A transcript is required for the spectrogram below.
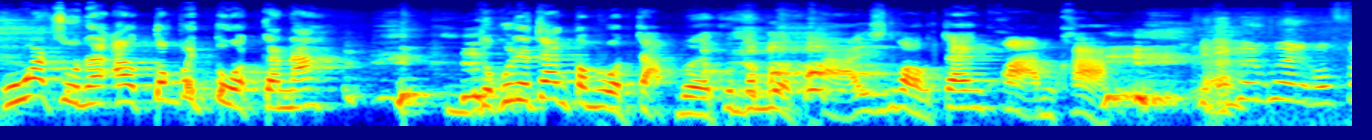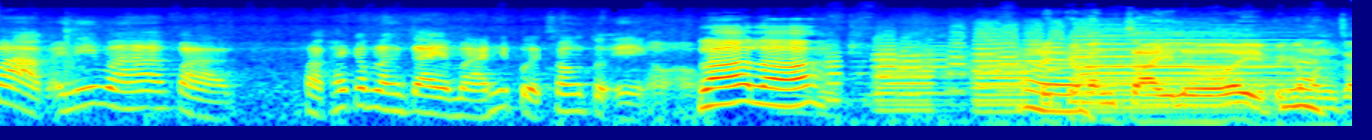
กูว่าสุดนะเอาต้องไปตรวจกันนะเดี๋ยวคุณจะแจ้งตำรวจจับเลย คุณตำรวจขายฉันบอกแจ้งความค่ะ ทีนี้เพื่อนๆเขาฝากไอ้นี่มาฝากฝากให้กำลังใจมาที่เปิดช่องตัวเองเอาเอาแล้วเหรอเอเป็นอกำลังใจเลย เป็นกำลังใจ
